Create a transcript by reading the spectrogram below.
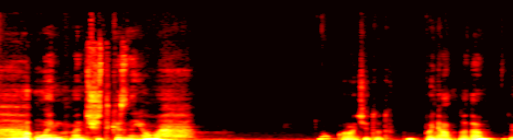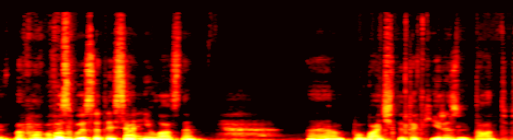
Е, Ointment, щось таке знайоме. Ну, коротше, тут понятно, да? Возвиситися і, власне, е, побачити такий результат.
